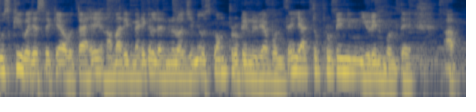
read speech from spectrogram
उसकी वजह से क्या होता है, हमारी मेडिकल टर्मिनोलॉजी में उसको हम प्रोटीन यूरिया बोलते हैं या तो प्रोटीन इन यूरिन बोलते हैं। आप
